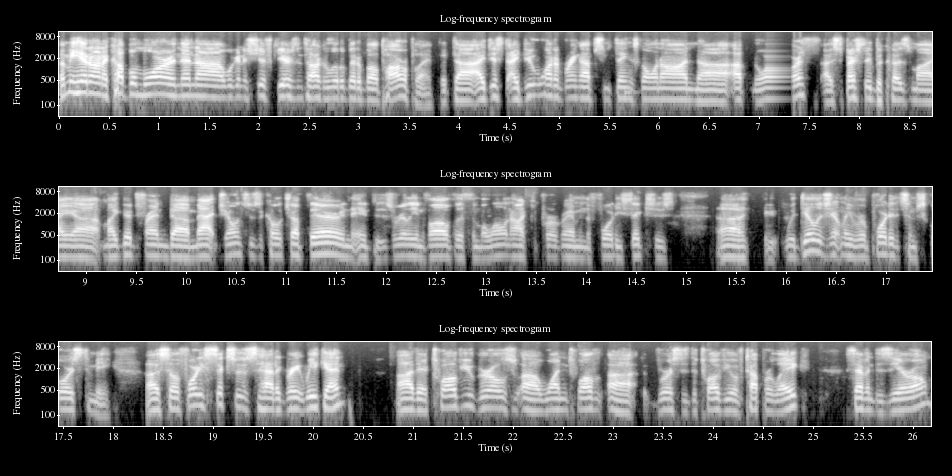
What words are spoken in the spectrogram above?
Let me hit on a couple more, and then uh, we're going to shift gears and talk a little bit about power play. But uh, I just I do want to bring up some things going on uh, up north, especially because my uh, my good friend uh, Matt Jones, who's a coach up there and, is really involved with the Malone hockey program in the 46ers, uh, diligently reported some scores to me. Uh, so 46ers had a great weekend. Their 12U girls won 12 uh, versus the 12U of Tupper Lake, seven to zero.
